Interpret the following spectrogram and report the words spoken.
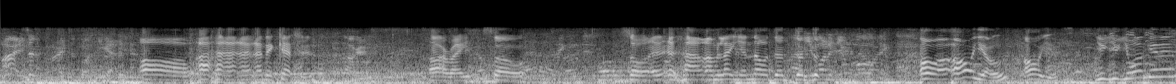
Alright, so, alright, so what you got? Oh, I, I, I didn't catch it. Okay. All right, so, so uh, uh, I'm letting you know the, the, the to oh, uh, oh, you, oh, you, you, you, you want to get in?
